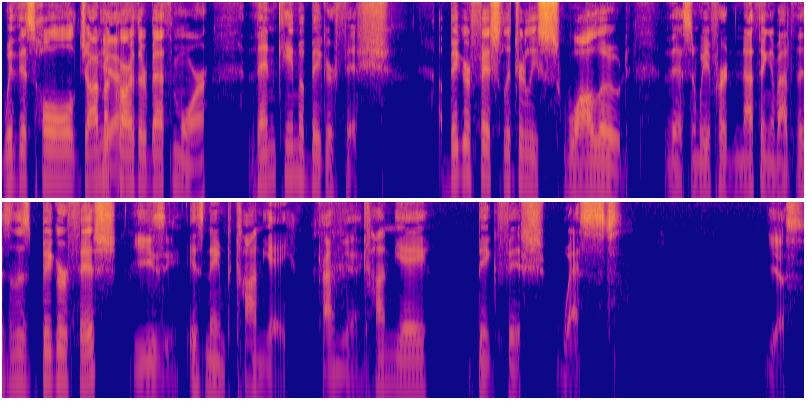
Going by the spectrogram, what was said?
with this whole John Yeah. MacArthur, Beth Moore, then came a bigger fish. A bigger fish literally swallowed this, and we've heard nothing about this. And this bigger fish easy. is named Kanye. Kanye. Kanye Big Fish West. Yes.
